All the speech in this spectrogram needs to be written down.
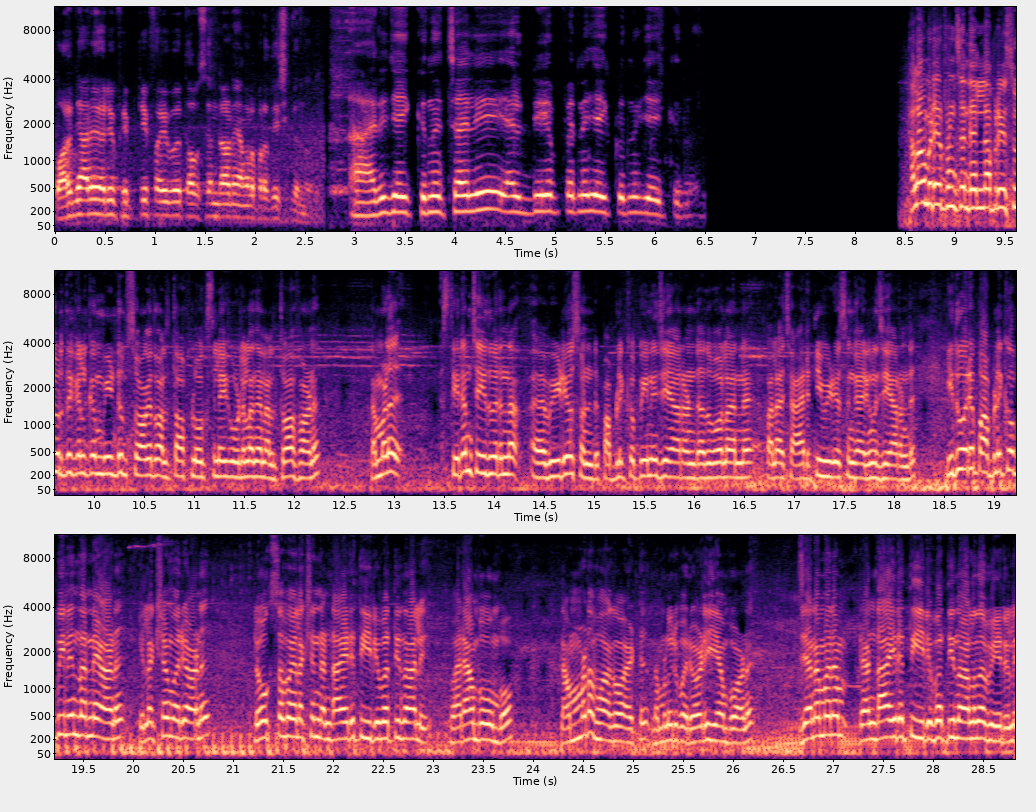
കുറഞ്ഞാൽ ഒരു ഫിഫ്റ്റി ഫൈവ് തൗസൻഡ് ആണ് ഞങ്ങൾ പ്രതീക്ഷിക്കുന്നത്. ആര് ജയിക്കുന്ന വെച്ചാൽ എൽ ഡി എഫ് തന്നെ ജയിക്കുന്നു ജയിക്കുന്നു. ഹലോ മീഡിയ ഫ്രണ്ട്സ് എന്റെ എല്ലാ പ്രിയ സുഹൃത്തുക്കൾക്കും വീണ്ടും സ്വാഗതം. അൽത്താഫ് വ്ലോഗ്സിലേക്ക് കൂടുതൽ ഞാൻ അൽത്താഫാണ് നമ്മൾ സ്ഥിരം ചെയ്തു വരുന്ന വീഡിയോസ് ഉണ്ട്. പബ്ലിക് ഒപ്പീനിയൻ ചെയ്യാറുണ്ട്. അതുപോലെ തന്നെ പല ചാരിറ്റി വീഡിയോസും കാര്യങ്ങളും ചെയ്യാറുണ്ട്. ഇതൊരു ഒരു പബ്ലിക് ഒപ്പീനിയൻ തന്നെയാണ്. ഇലക്ഷൻ വരുവാണ് ലോക്സഭ ഇലക്ഷൻ രണ്ടായിരത്തി ഇരുപത്തിനാല് വരാൻ പോകുമ്പോൾ നമ്മുടെ ഭാഗമായിട്ട് നമ്മളൊരു പരിപാടി ചെയ്യാൻ പോവാണ്. ജനമനം രണ്ടായിരത്തി ഇരുപത്തിനാല് എന്ന പേരിൽ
